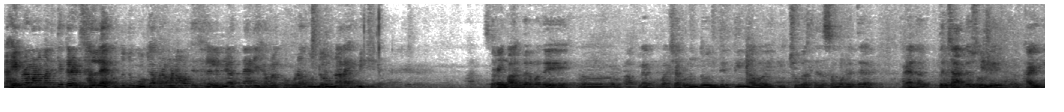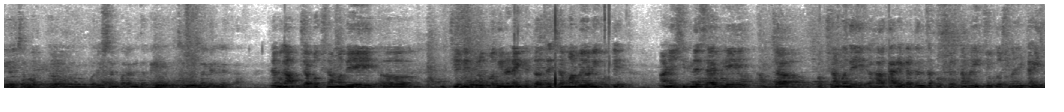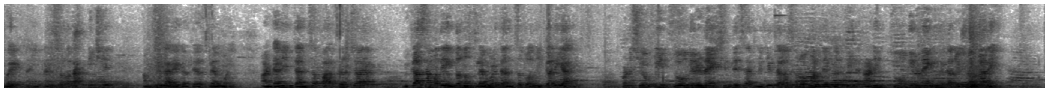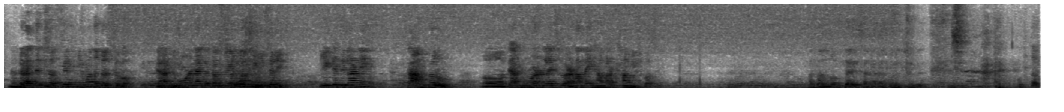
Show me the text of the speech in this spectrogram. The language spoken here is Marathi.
काही प्रमाणामध्ये ते करेक्ट झालेलं आहे पण तो मोठ्या प्रमाणावर ते झालेले मिळत नाही आणि ह्यामुळे खूप मोठा गोंधळ होणार आहे निश्चित आहे. सर पालघरमध्ये आपल्या पक्षाकडून दोन ते तीन नावं इच्छुक असल्याचं समोर येत आहे आणि आता तर चार दिवस उरले काही याच्यावर वरिष्ठांपर्यंत काही सूचना गेलेल्या आहेत का? नाही मग आमच्या पक्षामध्ये जे नेतृत्व निर्णय घेतं त्याची अंमलबजावणी होते. आणि शिंदे साहेब हे आमच्या पक्षामध्ये हा कार्यकर्त्यांचा पक्ष असल्यामुळे इच्छुक असणं हे काहीच वाईट नाही. आणि सर्व ताकदीचे आमचे कार्यकर्ते असल्यामुळे आणि त्यांनी त्यांचा पालघरच्या विकासामध्ये योगदान असल्यामुळे त्यांचा तो अधिकारी आहे. पण शेवटी जो निर्णय शिंदे साहेब घेतील त्याला सर्व मान्य करतील. आणि जो निर्णय घेतील त्या अनुषंगाने नगराध्यक्ष असेल किंवा नगरसेवक यांना निवडून आणण्याकरता सर्व शिवसैनिक एके दिलाने काम करून त्या निवडून आणल्याशिवाय राहणार नाही हा मला ठाम विश्वास आहे. आता तारीख सांगा ना कोणी उत्तर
